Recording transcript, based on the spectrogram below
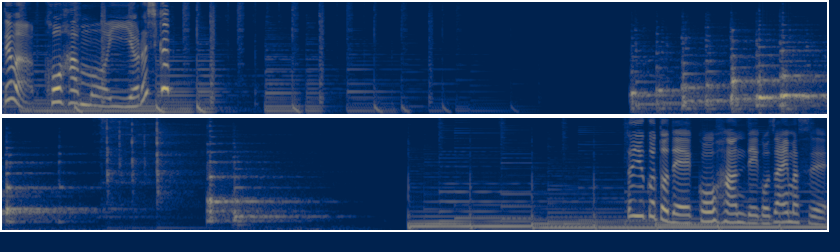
では後半もよろしく!ことで後半でございます。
